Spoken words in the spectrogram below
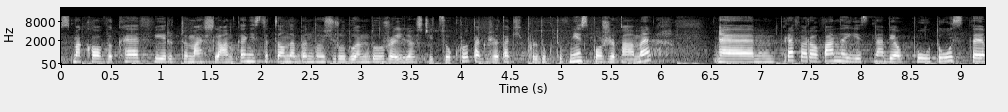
smakowy, kefir czy maślankę. Niestety one będą źródłem dużej ilości cukru, także takich produktów nie spożywamy. Preferowany jest nabiał półtłusty,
